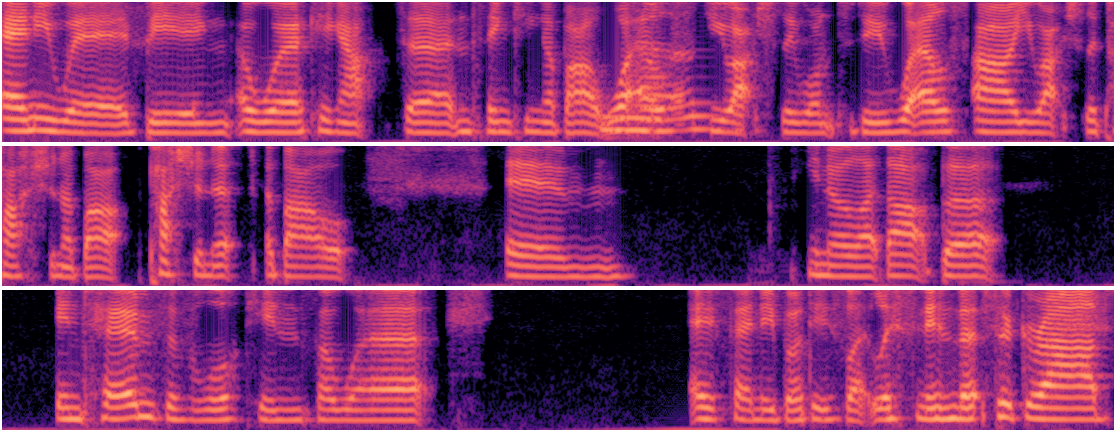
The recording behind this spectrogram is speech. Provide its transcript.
anyway being a working actor and thinking about what yeah. else do you actually want to do? What else are you actually passionate about passionate about? Um you know like that. But in terms of looking for work if anybody's like listening that's a grad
